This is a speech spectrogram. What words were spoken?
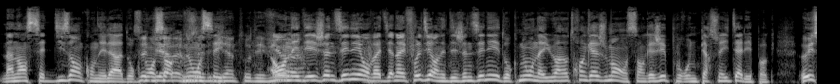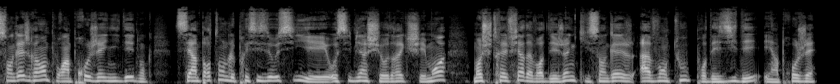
maintenant 7-10 ans qu'on est là. Donc nous, on, nous on, des on est des jeunes aînés, on va dire. Non, il faut le dire, on est des jeunes aînés. Donc nous, on a eu un autre engagement. On s'est engagé pour une personnalité à l'époque. Eux, ils s'engagent vraiment pour un projet, une idée. Donc c'est important de le préciser aussi, et aussi bien chez Audrey que chez moi. Moi, je suis très fier d'avoir des jeunes qui s'engagent avant tout pour des idées et un projet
